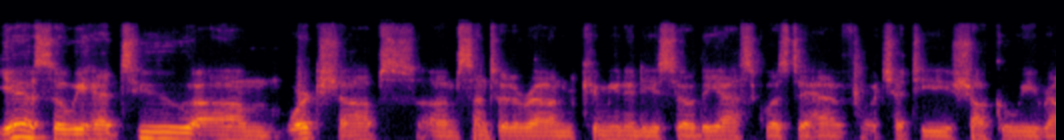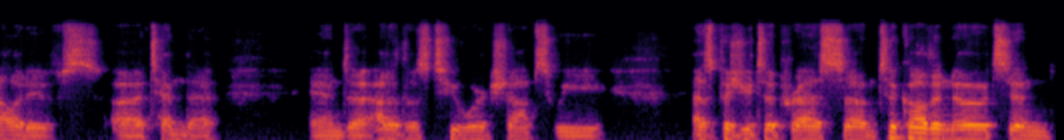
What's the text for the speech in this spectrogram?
Yeah, so we had two um, workshops um, centered around community. So the ask was to have Oceti Sakowin relatives uh, attend that. And uh, out of those two workshops, we, as Pajuta Press, um, took all the notes and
